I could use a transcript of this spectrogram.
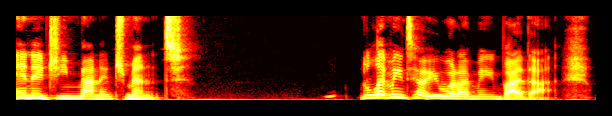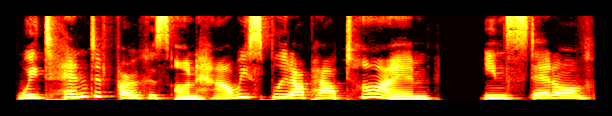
energy management. Let me tell you what I mean by that. We tend to focus on how we split up our time instead of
